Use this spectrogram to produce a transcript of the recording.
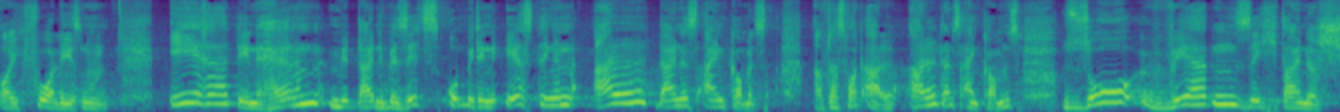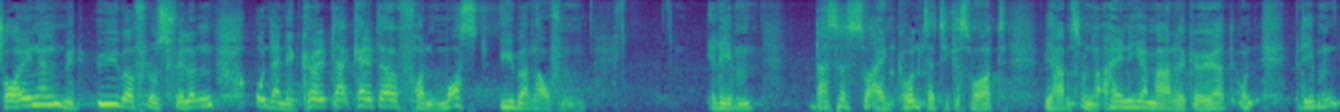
euch vorlesen. Ehre den Herrn mit deinem Besitz und mit den Erstlingen all deines Einkommens. Auf das Wort all, all deines Einkommens. So werden sich deine Scheunen mit Überfluss füllen und deine Kälter, von Most überlaufen. Ihr Lieben, das ist so ein grundsätzliches Wort. Wir haben es schon einige Male gehört und ihr Lieben,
